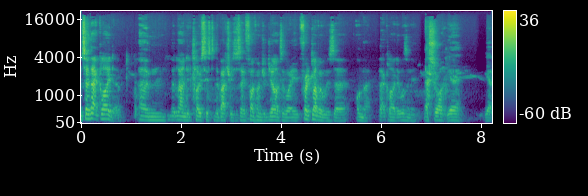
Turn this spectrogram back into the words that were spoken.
And so that glider um, that landed closest to the battery, so say 500 yards away, Fred Glover was uh, on that that glider, wasn't he? That's right. Yeah, yeah.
